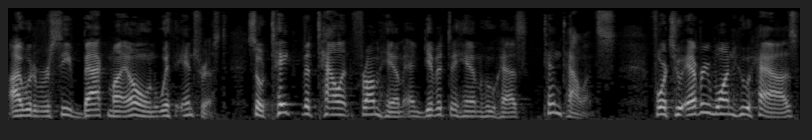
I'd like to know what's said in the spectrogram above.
I would have received back my own with interest. So take the talent from him and give it to him who has ten talents. For to everyone who has,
